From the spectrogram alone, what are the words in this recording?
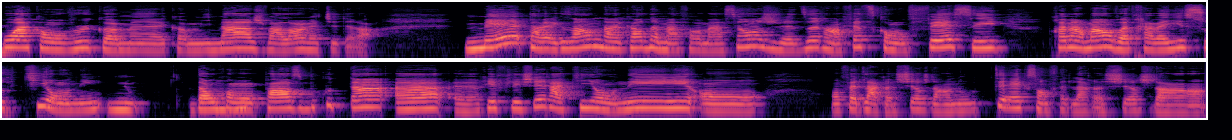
quoi qu'on veut comme, euh, comme image, valeur, etc. Mais, par exemple, dans le cadre de ma formation, je vais dire, en fait, ce qu'on fait, c'est, premièrement, on va travailler sur qui on est, nous. Donc, on mm-hmm. passe beaucoup de temps à euh, réfléchir à qui on est, on, on fait de la recherche dans nos textes, on fait de la recherche dans,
